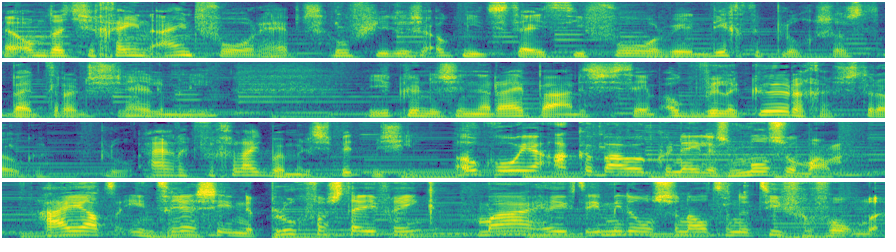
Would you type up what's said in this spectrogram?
Ja, omdat je geen eindvoor hebt, hoef je dus ook niet steeds die voor weer dicht te ploegen, zoals bij de traditionele manier. Je kunt dus in een rijpadensysteem ook willekeurige stroken ploegen. Eigenlijk vergelijkbaar met een spitmachine. Ook hoor je akkerbouwer Cornelis Mosselman. Hij had interesse in de ploeg van Steverink, maar heeft inmiddels een alternatief gevonden.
